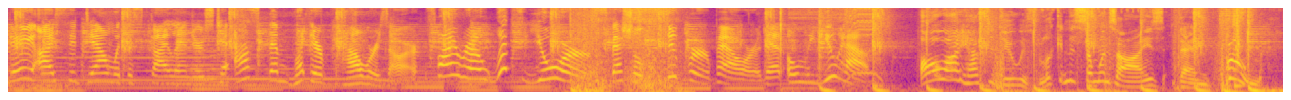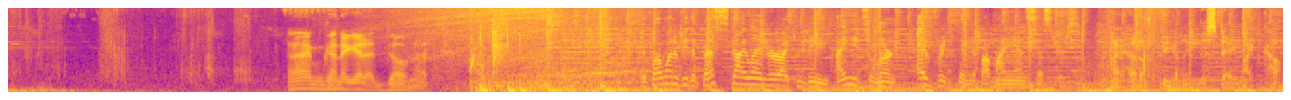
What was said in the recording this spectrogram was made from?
Today, I sit down with the Skylanders to ask them what their powers are. Spyro, what's your special superpower that only you have? All I have to do is look into someone's eyes, then boom! I'm gonna get a donut. If I want to be the best Skylander I can be, I need to learn everything about my ancestors. I had a feeling this day might come.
